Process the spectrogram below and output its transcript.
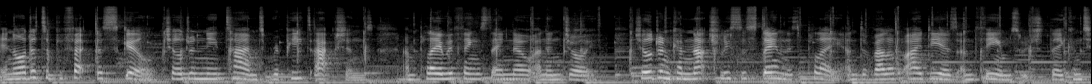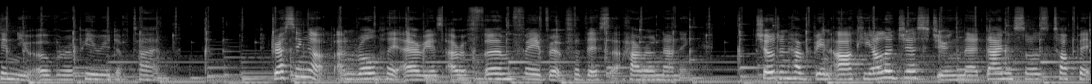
In order to perfect a skill, children need time to repeat actions and play with things they know and enjoy. Children can naturally sustain this play and develop ideas and themes which they continue over a period of time. Dressing up and roleplay areas are a firm favourite for this at Harrow Nanning. Children have been archaeologists during their dinosaurs topic,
